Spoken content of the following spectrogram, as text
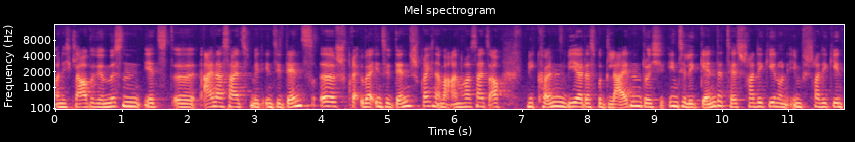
Und ich glaube, wir müssen jetzt äh, einerseits mit Inzidenz äh, über Inzidenz sprechen, aber andererseits auch, wie können wir das begleiten durch intelligente Teststrategien und Impfstrategien,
